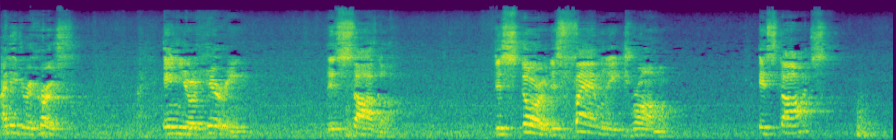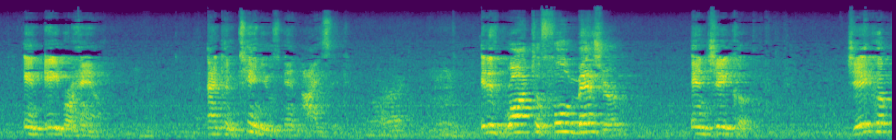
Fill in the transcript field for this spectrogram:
I need to rehearse in your hearing this saga, this story, this family drama. It starts in Abraham and continues in Isaac. It is brought to full measure in Jacob. Jacob,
